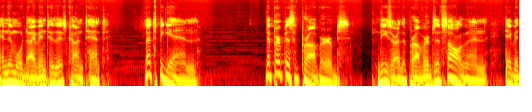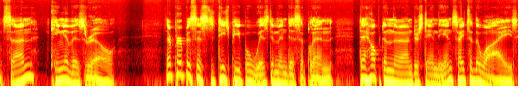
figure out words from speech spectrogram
and then we'll dive into this content. Let's begin. The purpose of Proverbs. These are the Proverbs of Solomon, David's son, king of Israel. Their purpose is to teach people wisdom and discipline, to help them to understand the insights of the wise.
